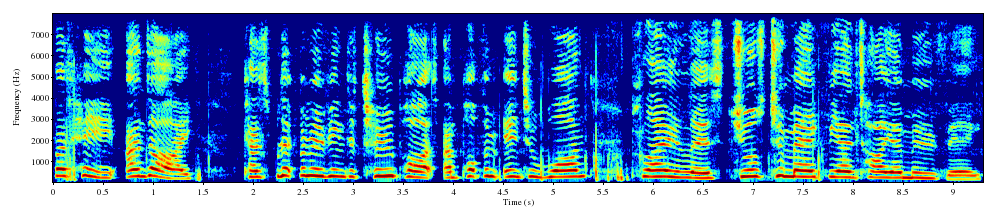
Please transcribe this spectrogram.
that he and I can split the movie into two parts and put them into one playlist just to make the entire movie.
